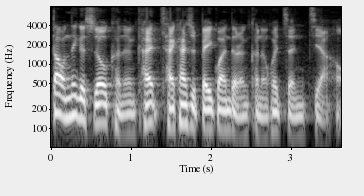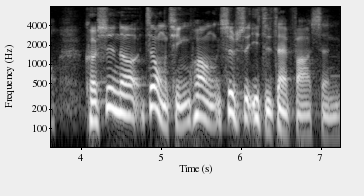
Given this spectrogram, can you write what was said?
到那个时候可能开才开始悲观的人可能会增加哈。可是呢，这种情况是不是一直在发生？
